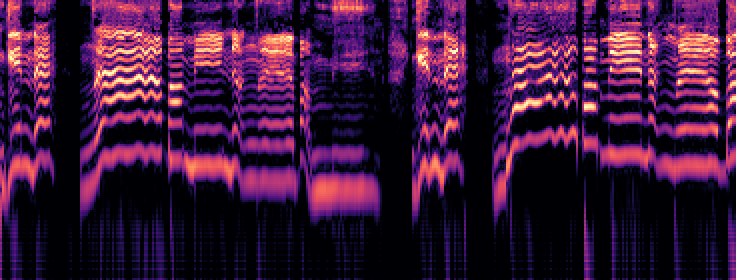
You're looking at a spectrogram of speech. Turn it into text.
ngine nceba mina nceba mina. Ngine nceba mina nceba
